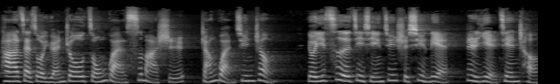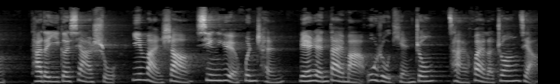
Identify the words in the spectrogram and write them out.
他在做袁州总管司马时，掌管军政。有一次进行军事训练，日夜兼程。他的一个下属因晚上星月昏沉，连人带马误入田中，踩坏了庄稼。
